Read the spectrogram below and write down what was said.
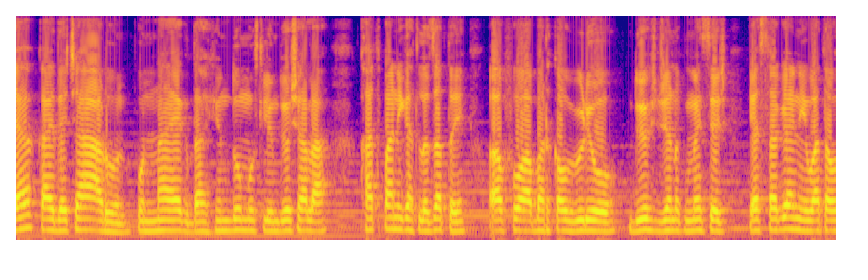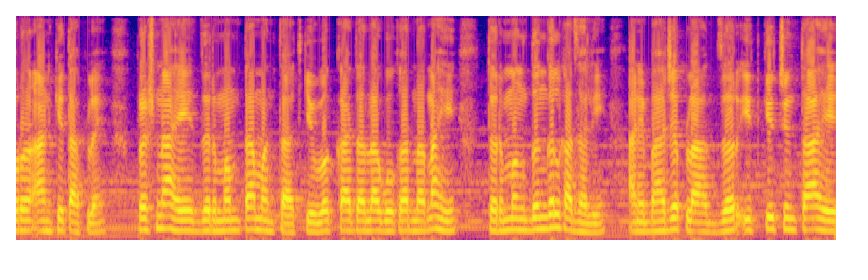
या कायद्याच्या आडून पुन्हा एकदा हिंदू मुस्लिम द्वेषाला खातपाणी घातलं जातंय अफवा भडकाऊ व्हिडिओ द्वेषजनक मेसेज या सगळ्यांनी वातावरण आणखी तापलंय. प्रश्न आहे जर ममता म्हणतात की वक कायदा लागू करणार नाही तर मग दंगल का झाली? आणि भाजपला जर इतकी चिंता आहे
